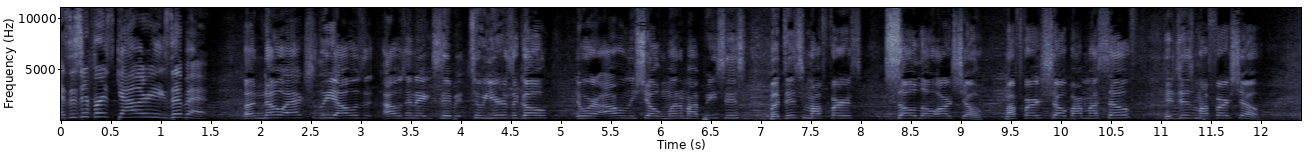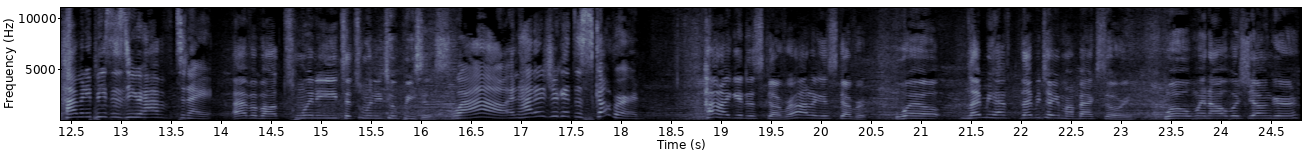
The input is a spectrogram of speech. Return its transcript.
Is this your first gallery exhibit? Uh, no, actually, I was I was in an exhibit two years ago where I only showed one of my pieces, but this is my first solo art show. My first show by myself. It's just my first show. How many pieces do you have tonight? I have about 20 to 22 pieces. Wow, and how did you get discovered? How did I get discovered? How did I get discovered? Well, let me have let me tell you my backstory. Well, when I was younger,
